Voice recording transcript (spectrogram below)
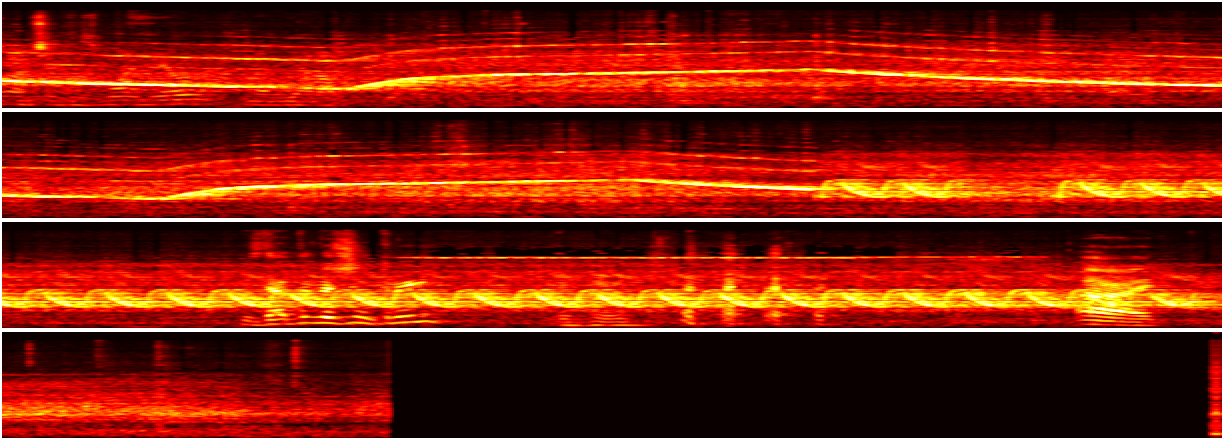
You want to check this one hill? No, we out. Is that Division 3? Mm-hmm. All right.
